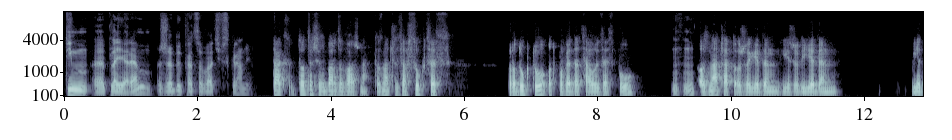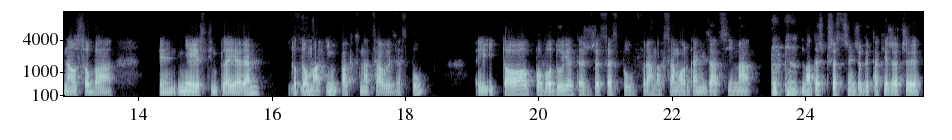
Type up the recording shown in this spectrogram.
team e, playerem, żeby pracować w Scrumie. Tak, to też jest bardzo ważne. To znaczy za sukces produktu odpowiada cały zespół. Mhm. Oznacza to, że jeden, jeżeli jeden, jedna osoba nie jest team playerem, to to Mhm. ma impact na cały zespół. I, to powoduje też, że zespół w ramach samoorganizacji ma, ma też przestrzeń, żeby takie rzeczy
